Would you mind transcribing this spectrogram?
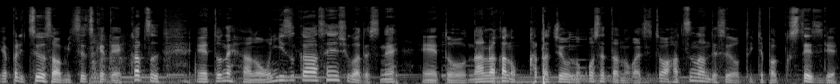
やっぱり強さを見せつけて、かつ、えっ、ー、とね、あの、鬼塚選手がですね、えっ、ー、と、何らかの形を残せたのが実は初なんですよと言ってバックステージで、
